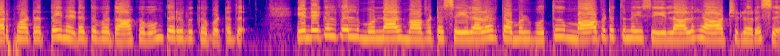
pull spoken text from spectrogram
ஆர்ப்பாட்டத்தை நடத்துவதாகவும் தெரிவிக்கப்பட்டது. இந்நிகழ்வில் முன்னாள் மாவட்ட செயலாளர் தமிழ்முத்து மாவட்ட துணை செயலாளர் ஆற்றிலரசு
